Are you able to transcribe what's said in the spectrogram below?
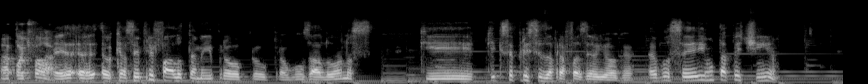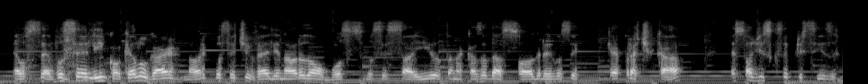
ah, pode falar. É, é, é, o que eu sempre falo também para alguns alunos que o que, que você precisa para fazer o yoga? É você e um tapetinho. É você ali em qualquer lugar, na hora que você estiver ali na hora do almoço, se você saiu, tá na casa da sogra e você quer praticar, é só disso que você precisa.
